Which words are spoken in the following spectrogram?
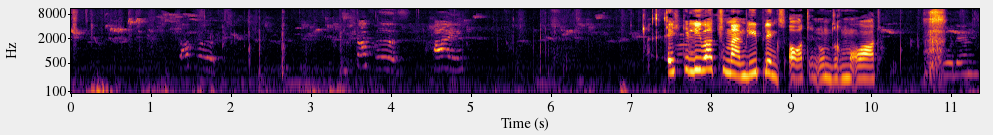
Ich schaffe es. Ich schaffe es. Hi. Ich gehe lieber zu meinem Lieblingsort in unserem Ort. Wo denn?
